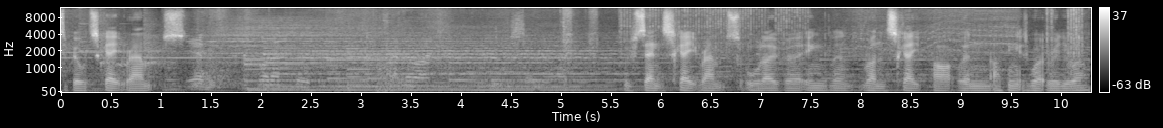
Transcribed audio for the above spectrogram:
to build skate ramps. We've sent skate ramps all over England, run skate park and I think it's worked really well.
